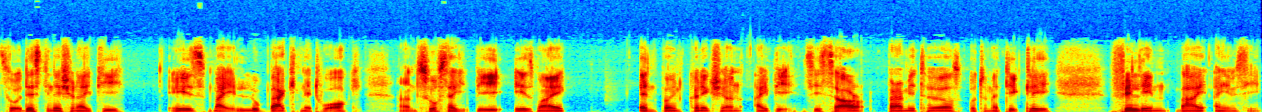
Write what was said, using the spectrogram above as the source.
So destination IP is my loopback network, and source IP is my endpoint connection IP. These are parameters automatically filled in by IMC.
